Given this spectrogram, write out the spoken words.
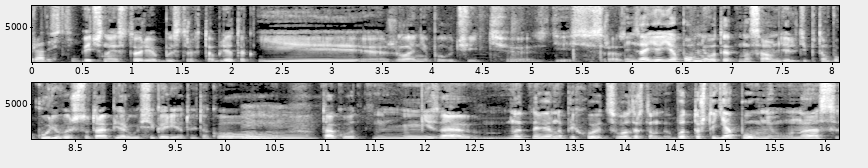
радостей. Вечная история быстрых таблеток и э, желание получить э, здесь сразу. Я не знаю, я, я помню вот это на самом самом деле, типа там выкуриваешь с утра первую сигарету и так, о, mm-hmm. так вот, не знаю, ну это, наверное, приходит с возрастом. Вот то, что я помню, у нас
